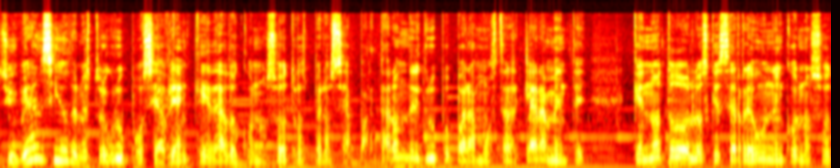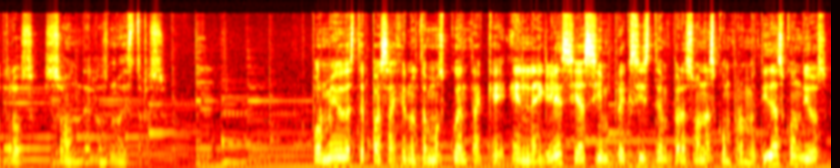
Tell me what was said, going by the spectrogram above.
si hubieran sido de nuestro grupo, se habrían quedado con nosotros, pero se apartaron del grupo para mostrar claramente que no todos los que se reúnen con nosotros son de los nuestros. Por medio de este pasaje nos damos cuenta que en la iglesia siempre existen personas comprometidas con Dios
